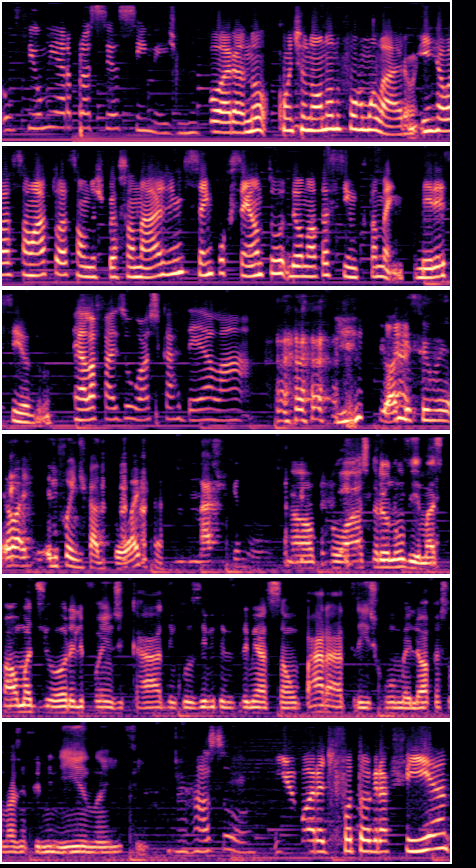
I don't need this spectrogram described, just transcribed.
o filme era pra ser assim mesmo. Agora, no- continuando no formulário, em relação à atuação dos personagens, 100% deu nota 5 também. Merecido. Ela faz o Oscar dela. Pior que esse filme, eu acho- ele foi indicado pro Oscar? Acho que não. Não, pro Oscar eu não vi, mas Palma de Ouro ele foi indicado, inclusive teve premiação para a atriz como melhor personagem feminina, enfim. Arrasou. E agora de fotografia,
